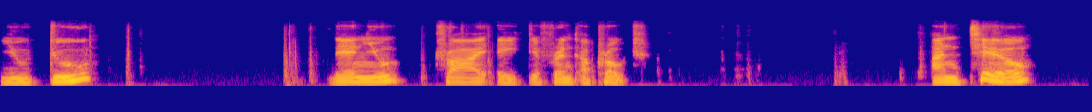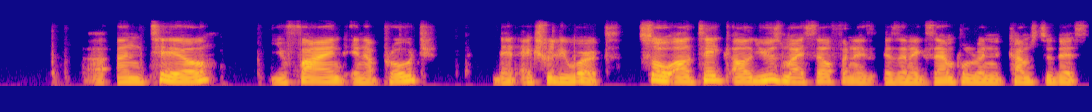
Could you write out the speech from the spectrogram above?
you do then you try a different approach until uh, until you find an approach that actually works. So i'll take i'll use myself as an example when it comes to this.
